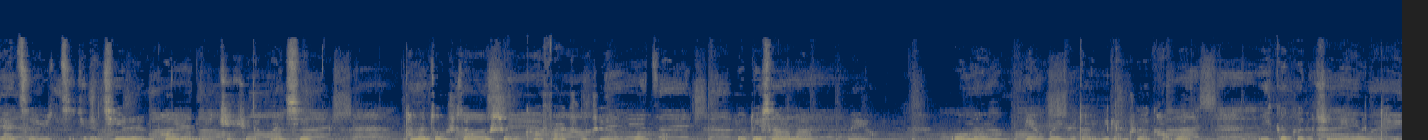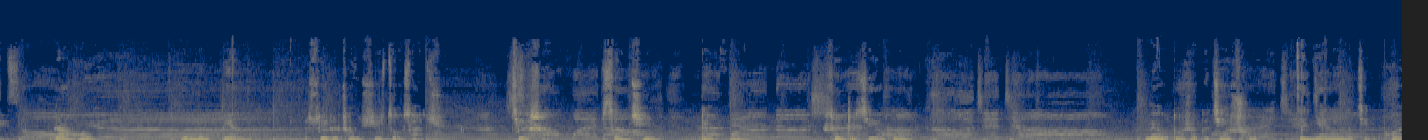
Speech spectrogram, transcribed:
来自于自己的亲人、朋友一句句的关心。他们总是在无时无刻发出这样的问候：“有对象了吗？没有。”我们便会遇到一连串的拷问，一个个的致命问题，然后我们便随着程序走下去，介绍、相亲、订婚，甚至结婚。没有多少的接触，在年龄的紧迫，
